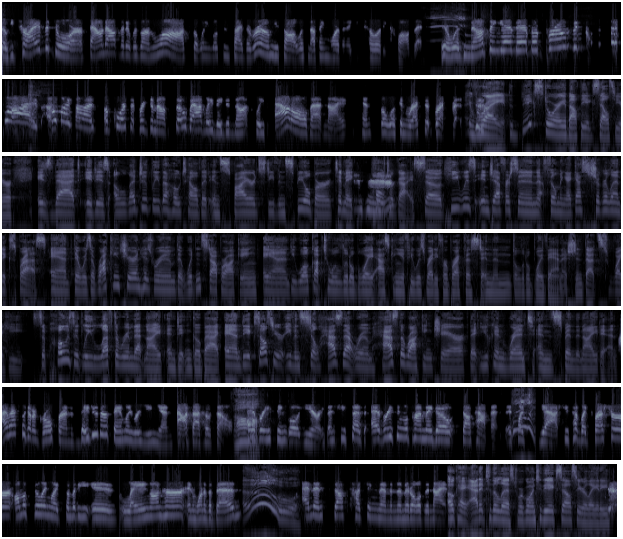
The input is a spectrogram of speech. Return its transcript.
So he tried the door, found out that it was unlocked, but when he looked inside the room, he saw it was nothing more than a utility closet. There was nothing in there but brooms and supplies. Oh my gosh. Of course, it freaked them out so badly they did not sleep at all that night, hence the looking wrecked at breakfast. Right. The big story about the Excelsior is that it is allegedly the hotel that inspired Steven Spielberg to make mm-hmm. Poltergeist. So he was in Jefferson filming, I guess, Sugarland Express, and there was a rocking chair in his room that wouldn't stop rocking. And he woke up to a little boy asking if he was ready for breakfast, and then the little boy vanished. And that's why he supposedly left the room that night and didn't go back. And the Excelsior even still has that room, has the rocking chair that you can rent and spend the night in. I've actually got a girlfriend. They do their family reunion at that hotel Oh. every single year. And she says every single time they go, stuff happens. It's like, yeah, she's had like pressure, almost feeling like somebody is laying on her in one of the beds. Ooh. And then stuff touching them in the middle of the night. Okay, add it to the list. We're going to the Excelsior, lady.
